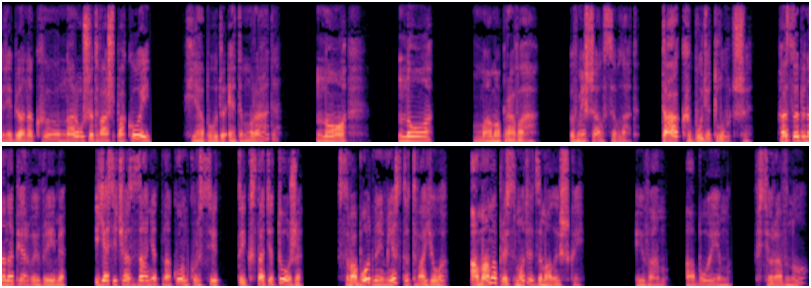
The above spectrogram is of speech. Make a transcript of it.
Ребенок э, нарушит ваш покой. Я буду этому рада. Но... но... Мама права. Вмешался Влад. Так будет лучше. Особенно на первое время. Я сейчас занят на конкурсе, ты, кстати, тоже. Свободное место твое, а мама присмотрит за малышкой. И вам обоим все равно?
